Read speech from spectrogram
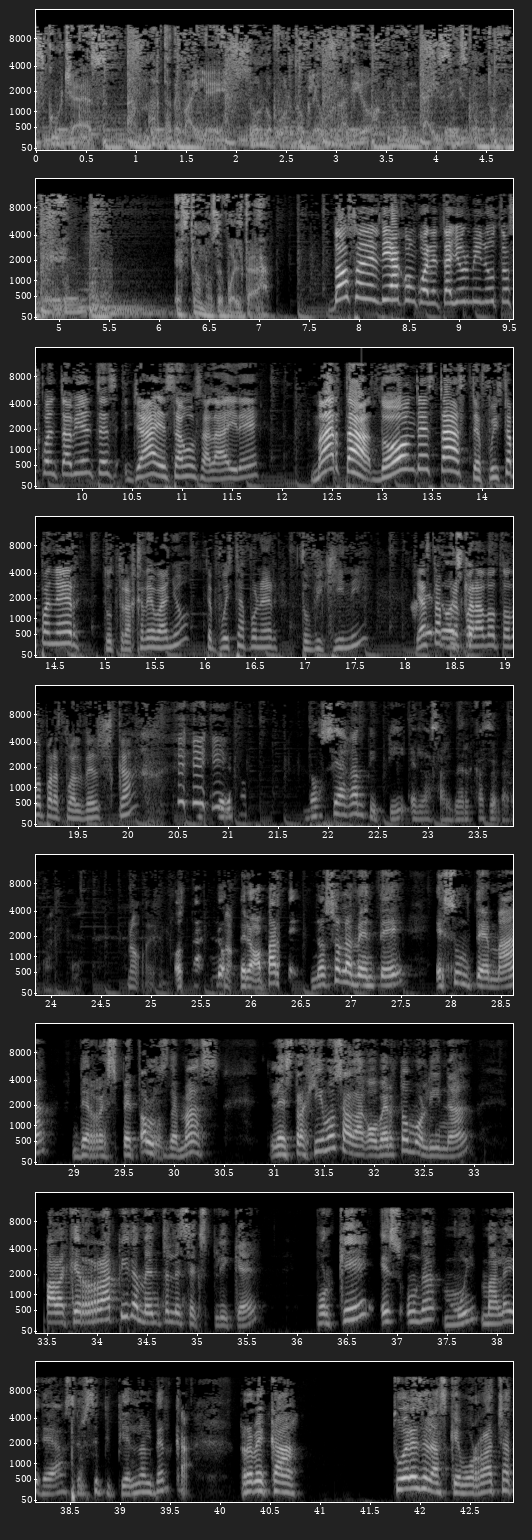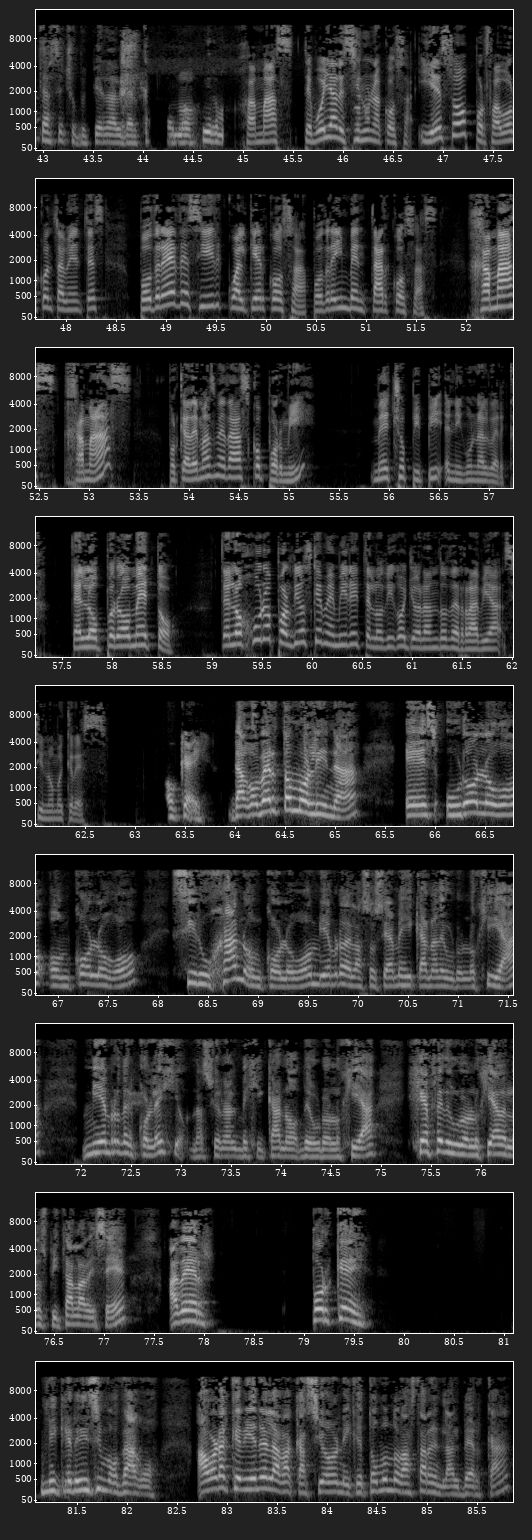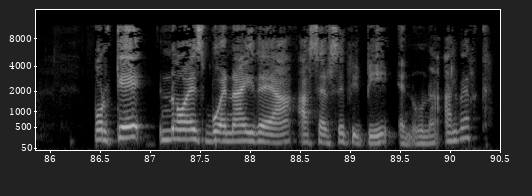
Escuchas a Marta de Baile solo por W Radio 96.9. Estamos de vuelta. 12 del día con 41 minutos, cuentavientes. Ya estamos al aire. Marta, ¿dónde estás? ¿Te fuiste a poner tu traje de baño? ¿Te fuiste a poner tu bikini? ¿Ya está preparado todo para tu alberca? no se hagan pipí en las albercas de verdad. No, o sea, no, Pero aparte, no solamente es un tema de respeto a los demás. Les trajimos a Dagoberto Molina para que rápidamente les explique por qué es una muy mala idea hacerse pipí en la alberca. Rebeca, tú eres de las que borracha te has hecho pipí en la alberca. No, jamás. Te voy a decir una cosa. Y eso, por favor, cuentamientes, podré decir cualquier cosa, podré inventar cosas. Jamás, jamás, porque además me da asco por mí, me he hecho pipí en ninguna alberca. Te lo prometo. Te lo juro por Dios que me mire y te lo digo llorando de rabia si no me crees. Ok. Dagoberto Molina es urólogo, oncólogo, cirujano oncólogo, miembro de la Sociedad Mexicana de Urología, miembro del Colegio Nacional Mexicano de Urología, jefe de urología del Hospital ABC. A ver, ¿por qué? Mi queridísimo Dago, ahora que viene la vacación y que todo el mundo va a estar en la alberca, ¿por qué no es buena idea hacerse pipí en una alberca?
